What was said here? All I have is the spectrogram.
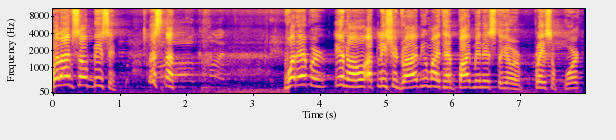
Well, I'm so busy. Let's not. Come on. Whatever, you know, at least you drive, you might have five minutes to your place of work.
